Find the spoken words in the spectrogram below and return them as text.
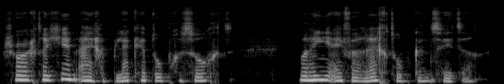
Zorg dat je een eigen plek hebt opgezocht waarin je even rechtop kunt zitten.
